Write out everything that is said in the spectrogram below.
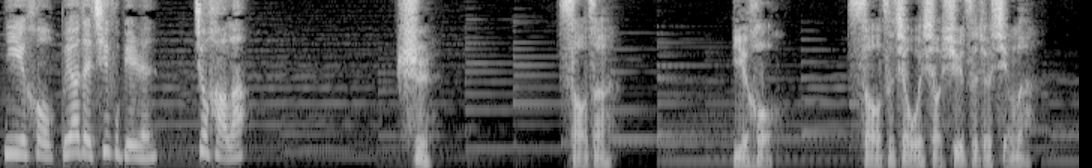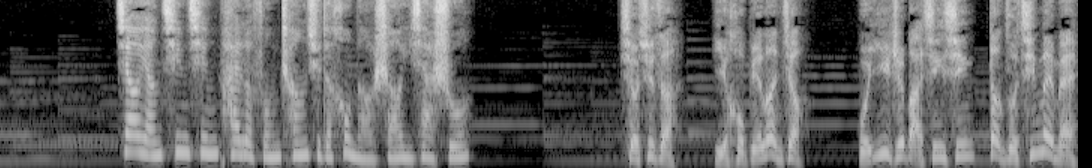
你以后不要再欺负别人就好了。”是，嫂子。以后，嫂子叫我小旭子就行了。骄阳轻轻拍了冯昌旭的后脑勺一下，说：“小旭子，以后别乱叫，我一直把星星当做亲妹妹。”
